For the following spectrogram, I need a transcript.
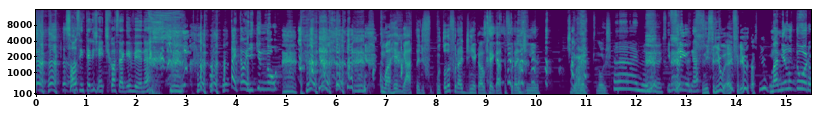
Só os inteligentes conseguem ver, né? ah, então Henrique nu. com uma regata de com toda furadinha, aquelas regatas furadinhas. Que, nojo. Ai, meu Deus. E frio, né? E frio, é frio, tá frio. Mamilo duro.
